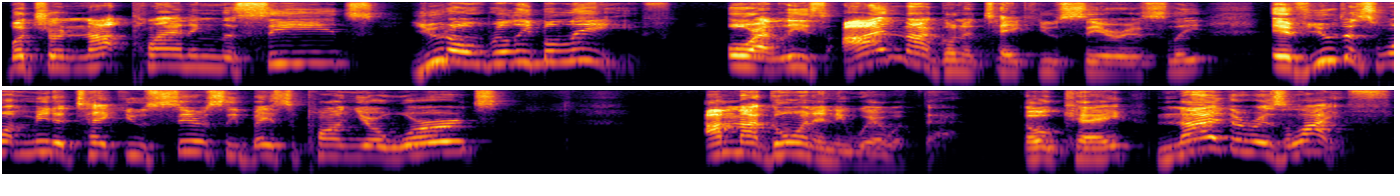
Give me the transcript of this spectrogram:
but you're not planting the seeds, you don't really believe or at least I'm not going to take you seriously. If you just want me to take you seriously based upon your words, I'm not going anywhere with that. Okay? Neither is life.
